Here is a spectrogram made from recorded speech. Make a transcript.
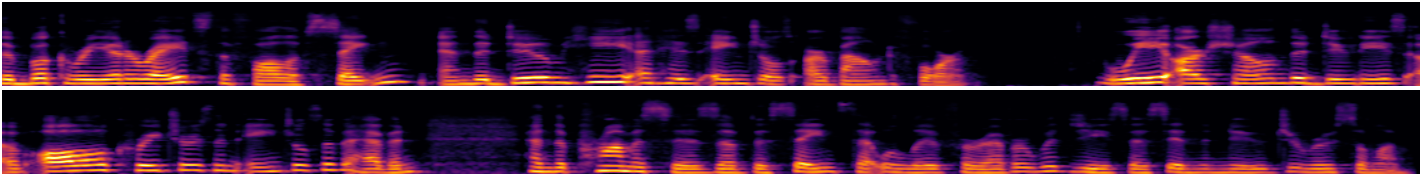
The book reiterates the fall of Satan and the doom he and his angels are bound for. We are shown the duties of all creatures and angels of heaven and the promises of the saints that will live forever with Jesus in the New Jerusalem.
